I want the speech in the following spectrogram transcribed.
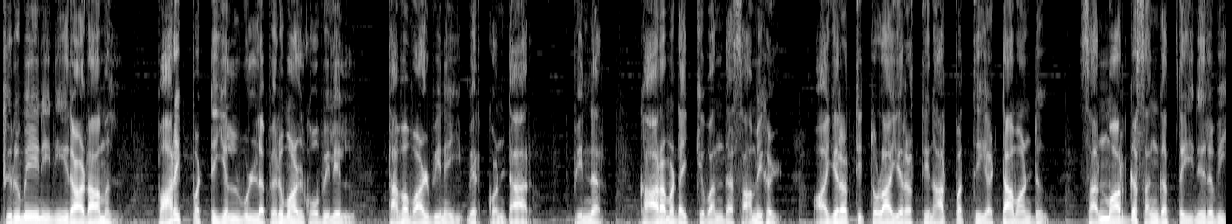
திருமேனி நீராடாமல் பாறைப்பட்டியில் உள்ள பெருமாள் கோவிலில் தவ வாழ்வினை மேற்கொண்டார். பின்னர் காரமடைக்கு வந்த சாமிகள் ஆயிரத்தி தொள்ளாயிரத்தி நாற்பத்தி எட்டாம் ஆண்டு சன்மார்க்க சங்கத்தை நிறுவி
